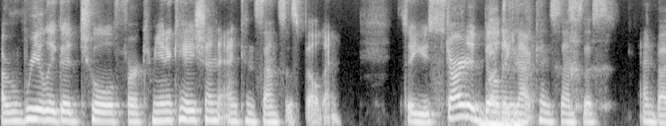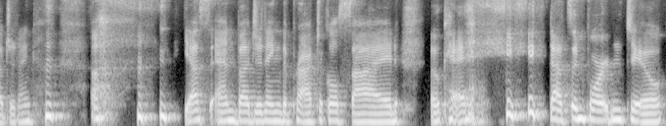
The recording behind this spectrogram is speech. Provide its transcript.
a really good tool for communication and consensus building. So you started building budgeting. that consensus and budgeting. yes, and budgeting the practical side. Okay, that's important too.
